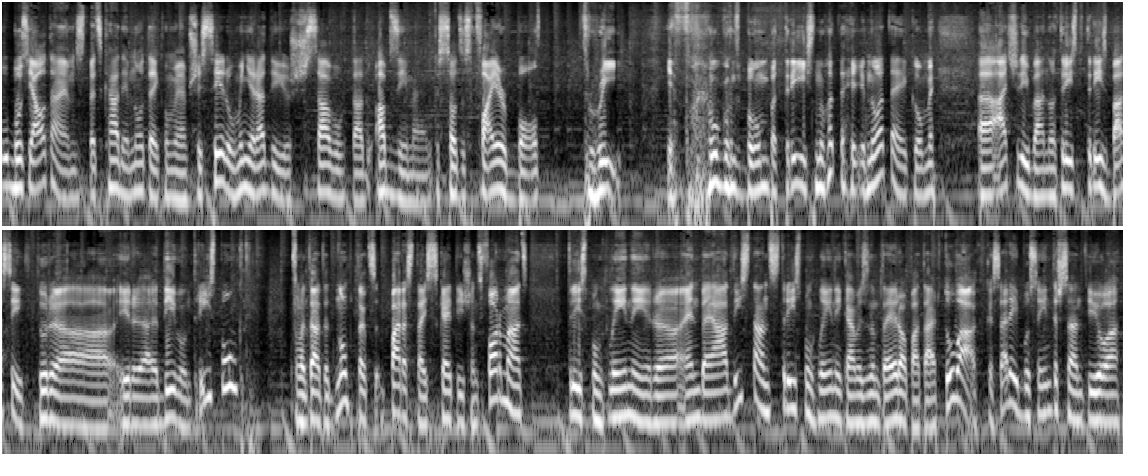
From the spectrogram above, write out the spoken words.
būs jautājums, pēc kādiem noteikumiem šis ir. Viņi ir radījuši savu tādu apzīmējumu, kas saucas Fireball 3 ja ugunsbumba trīs noteikumi, noteikumi uh, atšķirībā no 3 pret 3 basīti, tur uh, ir 2 un 3 punkti. Tātad nu, tāds parastais skaitīšanas formāts. Trīs punktu līnija ir uh, NBA distance, trīs punktu līnija, kā mēs zinām, tā Eiropā tā ir tuvāka, kas arī būs interesanti, jo uh,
